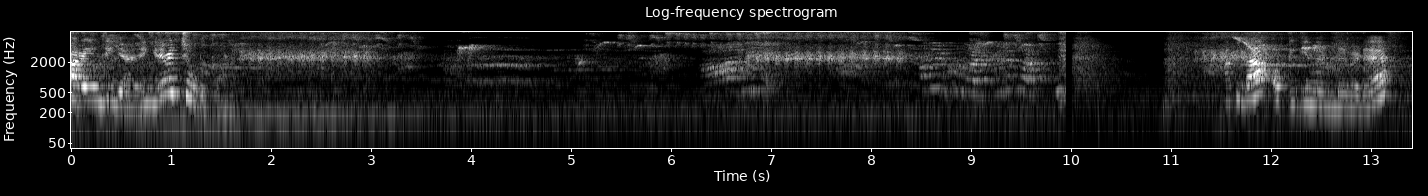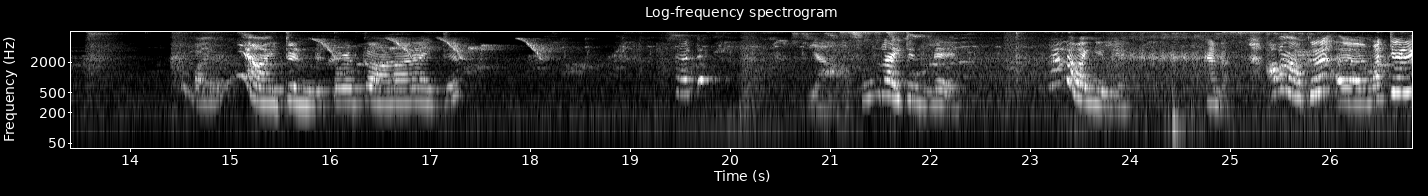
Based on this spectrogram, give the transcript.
അറേഞ്ച് ചെയ്യാൻ ഇങ്ങനെ വെച്ച് കൊടുക്കണം അപ്പൊ ഇതാ ഒട്ടിക്കുന്നുണ്ട് ഇവിടെ ഭംഗിയായിട്ടുണ്ട് കേട്ടോ ഇത് കാണാനായിട്ട് സൂപ്പറായിട്ടുണ്ടല്ലേ നല്ല ഭംഗിയില്ലേ? കണ്ടോ? അപ്പൊ നമുക്ക് മറ്റേ മറ്റൊരു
